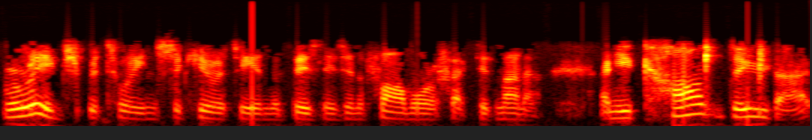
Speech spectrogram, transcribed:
bridge between security and the business in a far more effective manner. And you can't do that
